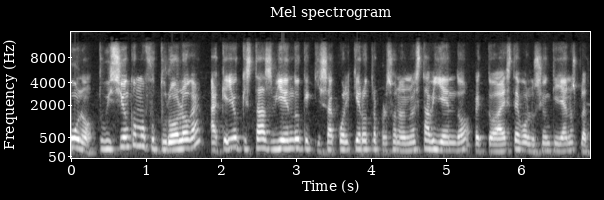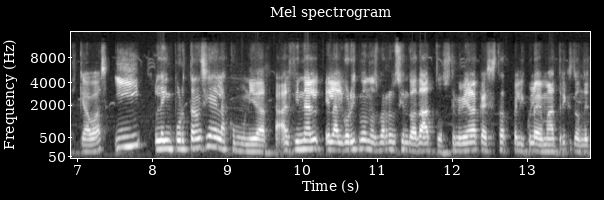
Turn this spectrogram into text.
uno, tu visión como futuróloga, aquello que estás viendo que quizá cualquier otra persona no está viendo respecto a esta evolución que ya nos platicabas y la importancia de la comunidad. Al final, el algoritmo nos va reduciendo a datos. Te me viene a la cabeza esta película de Matrix donde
